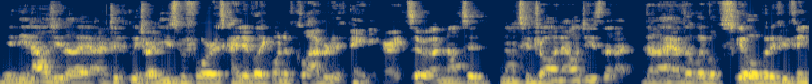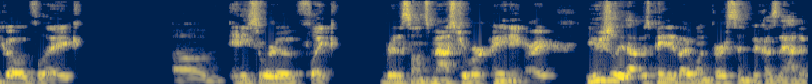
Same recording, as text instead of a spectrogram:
the, the analogy that I, have typically tried to use before is kind of like one of collaborative painting, right? So I'm not to not to draw analogies that I that I have that level of skill, but if you think of like um, any sort of like Renaissance masterwork painting, right? Usually that was painted by one person because they had a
